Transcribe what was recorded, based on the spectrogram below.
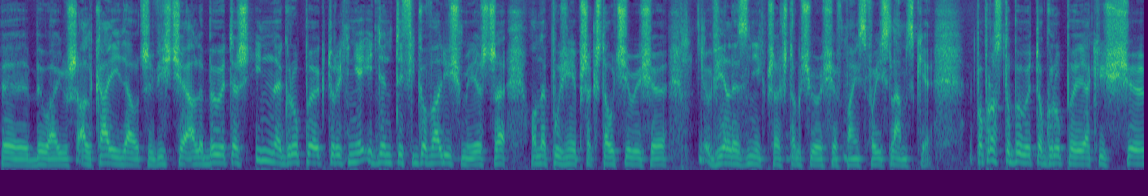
e, była już Al-Kaida oczywiście, ale były też inne grupy, których nie identyfikowaliśmy jeszcze. One później przekształciły się, wiele z nich przekształciło się w państwo islamskie. Po prostu były to grupy jakichś e,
